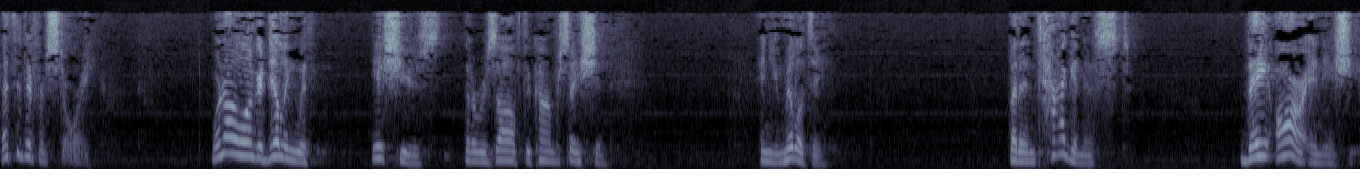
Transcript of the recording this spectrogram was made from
that's a different story. We're no longer dealing with issues that are resolved through conversation and humility. But antagonists, they are an issue.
